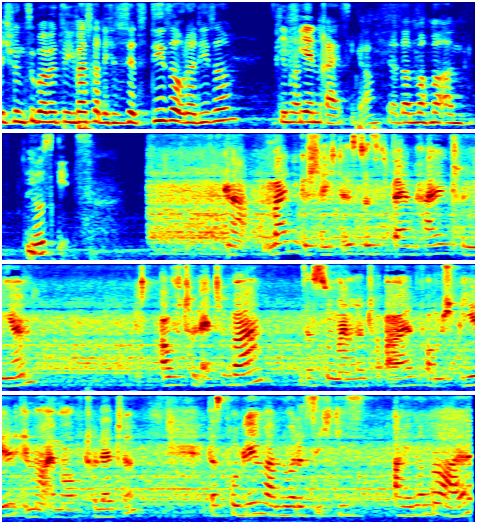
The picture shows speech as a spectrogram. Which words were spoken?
Ich finde es super witzig. Ich weiß gerade nicht, ist es jetzt diese oder diese? Die 34er. Ja, dann mach mal an. Los geht's. Ja, meine Geschichte ist, dass ich beim Hallenturnier auf Toilette war. Das ist so mein Ritual vom Spiel, immer einmal auf Toilette. Das Problem war nur, dass ich dies eine Mal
